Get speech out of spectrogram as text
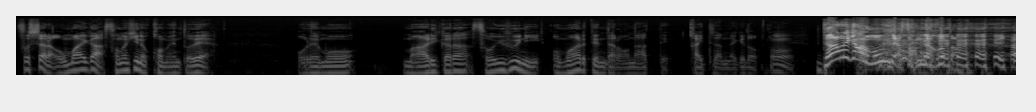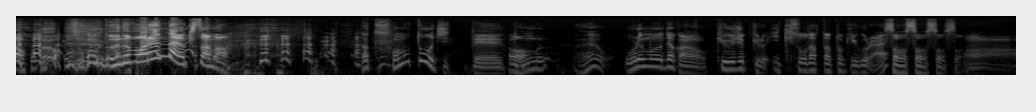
そしたらお前がその日のコメントで「俺も周りからそういう風に思われてんだろうな」って書いてたんだけどうん。誰が思うんだよそんなこと。うぬぼれんなよ貴様。だってその当時ってどんぐらいえ俺もだから90キロいきそうだった時ぐらい？そうそうそうそう。あ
